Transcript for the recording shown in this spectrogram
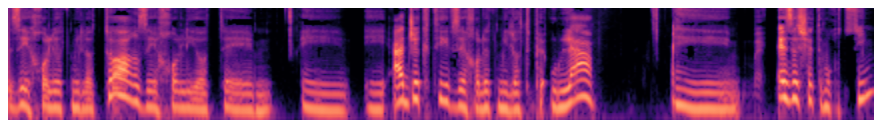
זה יכול להיות מילות תואר, זה יכול להיות אג'קטיב, אה, אה, זה יכול להיות מילות פעולה. איזה שאתם רוצים,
